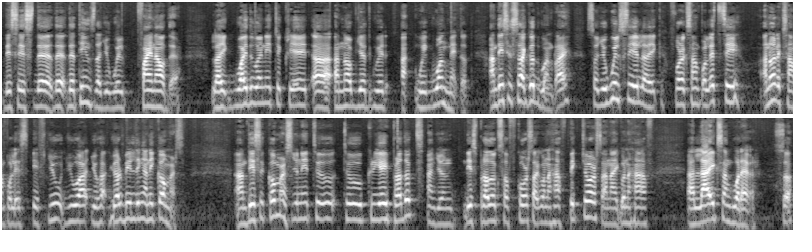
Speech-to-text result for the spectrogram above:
This is the, the, the things that you will find out there. Like, why do I need to create uh, an object with, uh, with one method? And this is a good one, right? So you will see, like, for example, let's see, another example is if you, you, are, you, you are building an e-commerce. And this e-commerce, you need to, to create products, and you, these products, of course, are going to have pictures, and are going to have uh, likes and whatever. So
